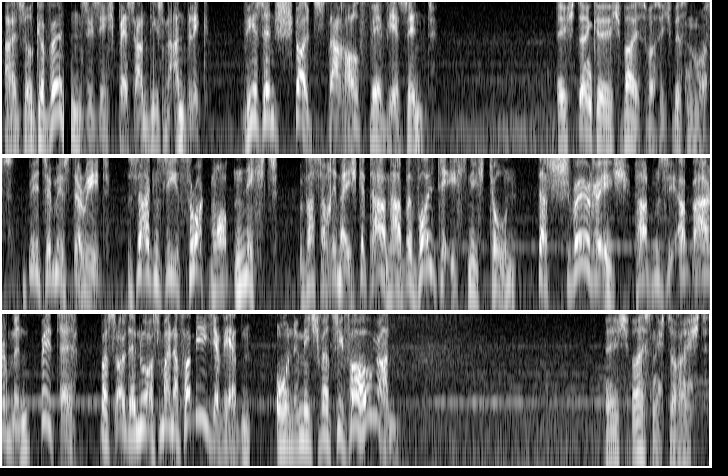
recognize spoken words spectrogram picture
Also gewöhnen Sie sich besser an diesen Anblick. Wir sind stolz darauf, wer wir sind. Ich denke, ich weiß, was ich wissen muss. Bitte, Mr. Reed, sagen Sie Throckmorton nichts. Was auch immer ich getan habe, wollte ich nicht tun. Das schwöre ich. Haben Sie Erbarmen, bitte. Was soll denn nur aus meiner Familie werden? Ohne mich wird sie verhungern. Ich weiß nicht so recht.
